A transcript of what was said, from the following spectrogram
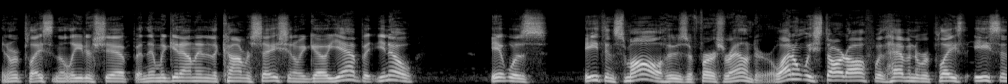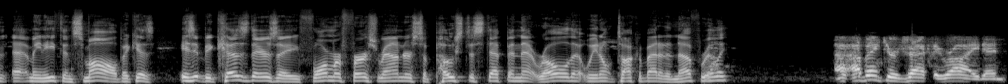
you know replacing the leadership, and then we get down into the conversation, and we go, yeah, but you know, it was Ethan Small, who's a first rounder. Why don't we start off with having to replace Ethan? I mean Ethan Small, because is it because there's a former first rounder supposed to step in that role that we don't talk about it enough? Really, I think you're exactly right. And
